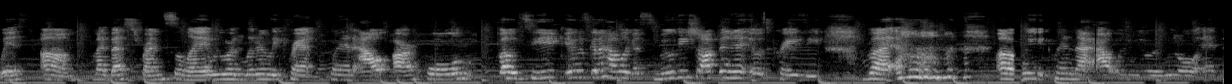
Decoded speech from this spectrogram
with um, my best friend Soleil. We would literally plan, plan out our whole boutique. It was gonna have like a smoothie shop in it. It was crazy, but um, uh, we planned that out when we were little. And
